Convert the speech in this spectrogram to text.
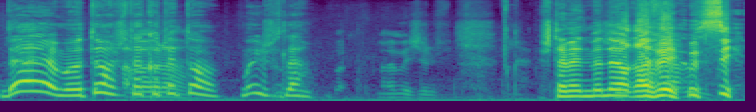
Derrière, un moteur juste Ah, à côté de toi. Oui, juste là. Ouais, mais je le fais. Je t'amène meneur ravé aussi.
